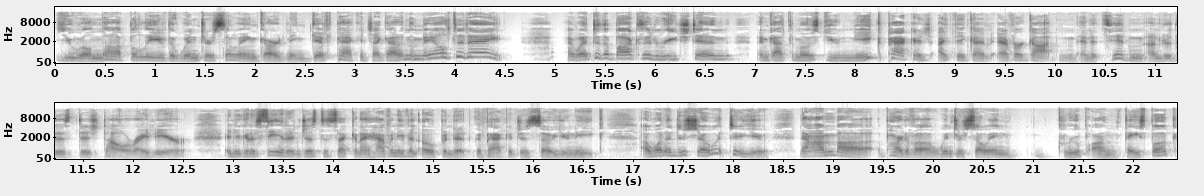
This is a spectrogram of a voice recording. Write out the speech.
You will not believe the winter sowing gardening gift package I got in the mail today. I went to the box and reached in and got the most unique package I think I've ever gotten, and it's hidden under this dish towel right here. And you're going to see it in just a second. I haven't even opened it. The package is so unique. I wanted to show it to you. Now, I'm uh, part of a winter sowing group on Facebook.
